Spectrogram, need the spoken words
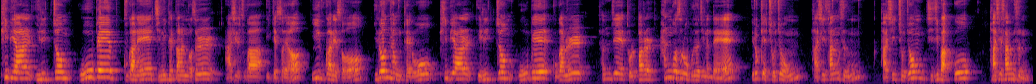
PBR 1.5배 구간에 진입했다는 것을 아실 수가 있겠어요. 이 구간에서 이런 형태로 PBR 1.5배 구간을 현재 돌파를 한 것으로 보여지는데 이렇게 조정, 다시 상승, 다시 조정 지지받고 다시 상승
